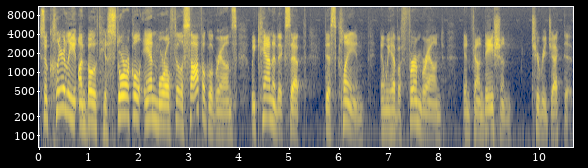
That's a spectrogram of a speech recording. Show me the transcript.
So clearly, on both historical and moral philosophical grounds, we cannot accept this claim and we have a firm ground and foundation to reject it.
